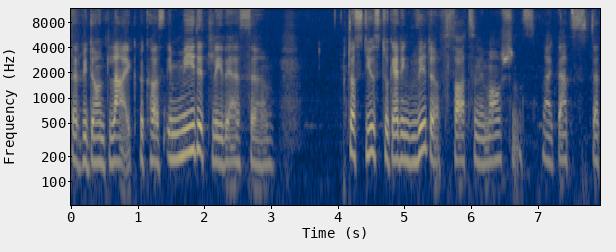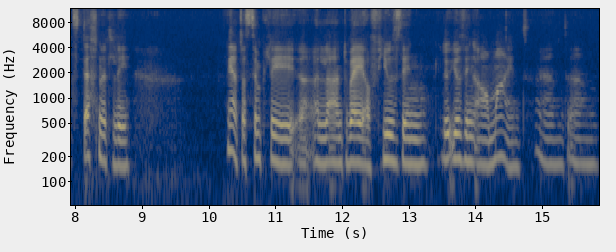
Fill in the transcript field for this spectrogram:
that we don't like? Because immediately there's um, just used to getting rid of thoughts and emotions. Like that's, that's definitely yeah, just simply a, a learned way of using using our mind, and um,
